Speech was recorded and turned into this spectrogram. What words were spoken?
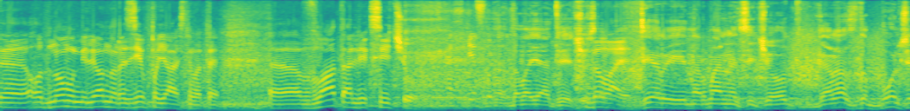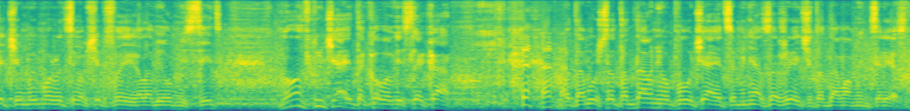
е, одному мільйону разів пояснювати. Е, Влад Алексійчук. Давай я отвечу. Давай. Серый нормально сечет, гораздо больше, чем вы можете вообще в своей голове уместить. Но он включает такого весляка, потому что тогда у него получается меня зажечь, и тогда вам интересно.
